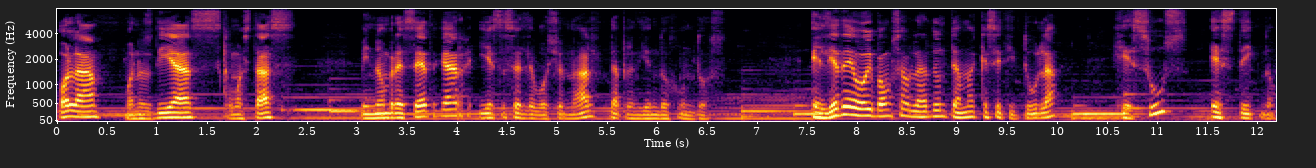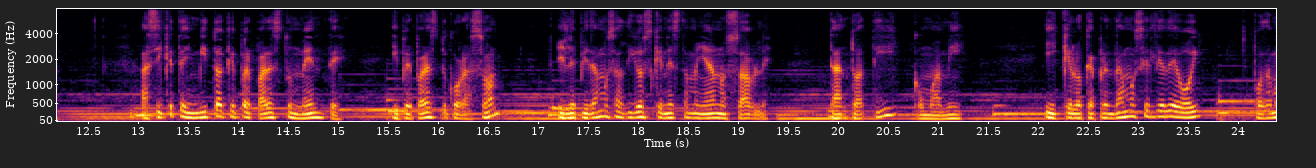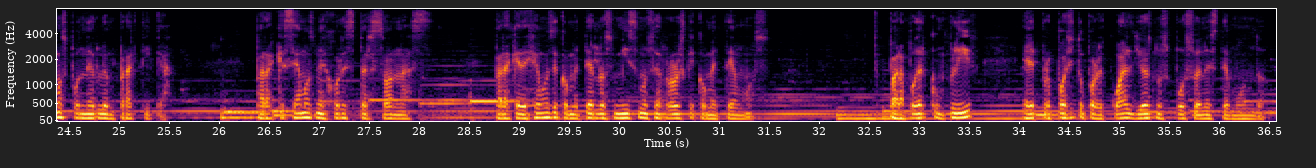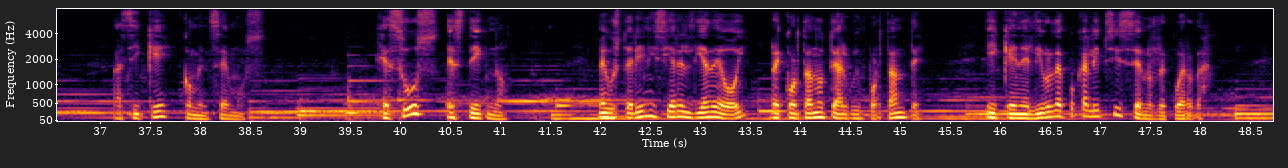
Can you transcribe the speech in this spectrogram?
Hola, buenos días, ¿cómo estás? Mi nombre es Edgar y este es el devocional de Aprendiendo Juntos. El día de hoy vamos a hablar de un tema que se titula Jesús es digno. Así que te invito a que prepares tu mente y prepares tu corazón y le pidamos a Dios que en esta mañana nos hable, tanto a ti como a mí, y que lo que aprendamos el día de hoy podamos ponerlo en práctica, para que seamos mejores personas, para que dejemos de cometer los mismos errores que cometemos, para poder cumplir el propósito por el cual Dios nos puso en este mundo. Así que comencemos. Jesús es digno. Me gustaría iniciar el día de hoy recordándote algo importante y que en el libro de Apocalipsis se nos recuerda.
